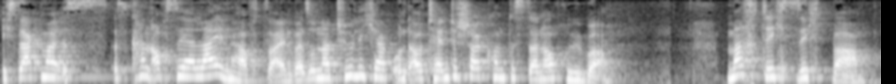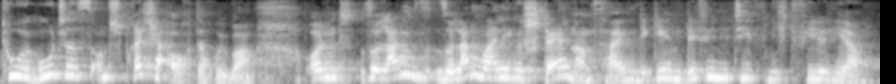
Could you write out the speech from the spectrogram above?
ich sag mal, es, es kann auch sehr laienhaft sein, weil so natürlicher und authentischer kommt es dann auch rüber. Mach dich sichtbar, tue Gutes und spreche auch darüber. Und so, lang, so langweilige Stellenanzeigen, die geben definitiv nicht viel her.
